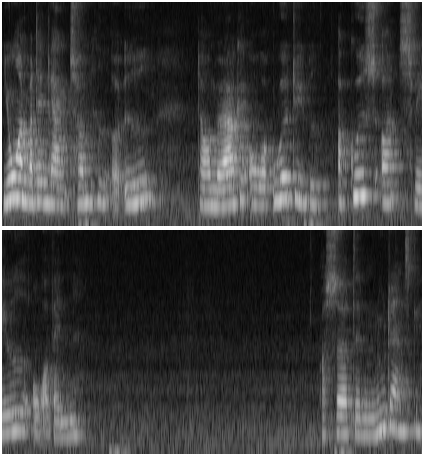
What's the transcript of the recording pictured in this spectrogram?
Jorden var dengang tomhed og øde. Der var mørke over urdybet, og Guds ånd svævede over vandene. Og så den nudanske.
